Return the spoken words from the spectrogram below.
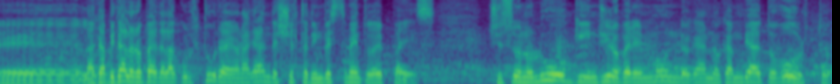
eh, la capitale europea della cultura è una grande scelta di investimento del Paese. Ci sono luoghi in giro per il mondo che hanno cambiato volto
